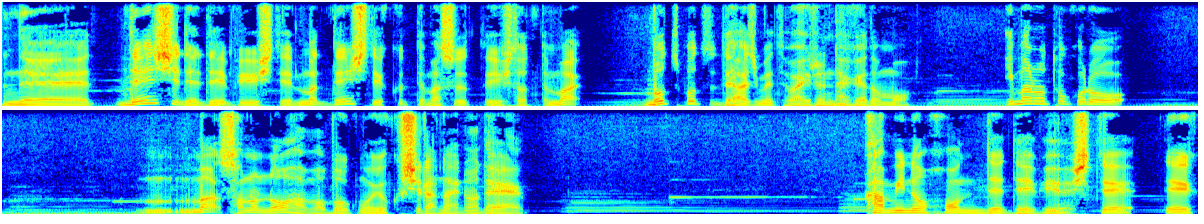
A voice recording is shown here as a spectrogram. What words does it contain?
で、電子でデビューして、まあ、電子で食ってますっていう人って、まあ、ぼつぼつ出始めてはいるんだけども、今のところ、まあ、そのノウハウも僕もよく知らないので、紙の本でデビューして、で、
